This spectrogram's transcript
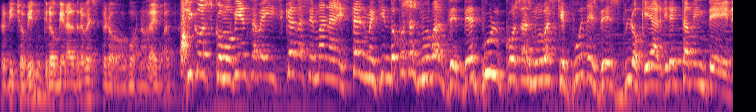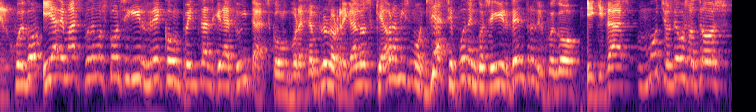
Lo he dicho bien, creo que era al revés, pero bueno, da igual. Chicos, como bien sabéis, cada semana están metiendo cosas nuevas de Deadpool Cosas nuevas que puedes desbloquear directamente en el juego. Y además podemos conseguir recompensas gratuitas Como por ejemplo los regalos que ahora mismo ya se pueden conseguir dentro del juego. Y quizás muchos de vosotros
